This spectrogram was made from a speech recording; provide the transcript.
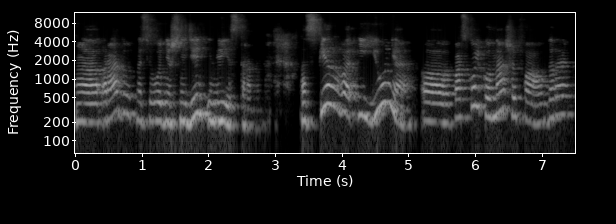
радуют на сегодняшний день инвесторов. С 1 июня, поскольку наши фаундеры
